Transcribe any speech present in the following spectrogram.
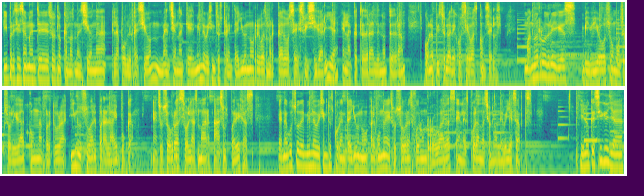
Y precisamente eso es lo que nos menciona la publicación. Menciona que en 1931 Rivas Mercado se suicidaría en la Catedral de Notre Dame con la pistola de José Vasconcelos. Manuel Rodríguez vivió su homosexualidad con una apertura inusual para la época. En sus obras solía asmar a sus parejas. En agosto de 1941, algunas de sus obras fueron robadas en la Escuela Nacional de Bellas Artes. Y lo que sigue ya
